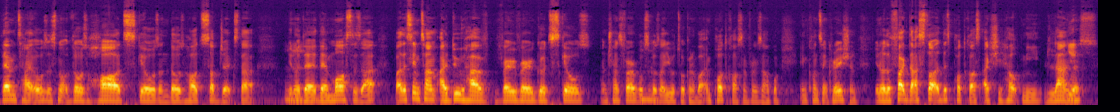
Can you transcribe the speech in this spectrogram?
them titles. It's not those hard skills and those hard subjects that you know Mm. they're they're masters at. But at the same time, I do have very very good skills and transferable Mhm. skills like you were talking about in podcasting, for example, in content creation. You know, the fact that I started this podcast actually helped me land yes.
